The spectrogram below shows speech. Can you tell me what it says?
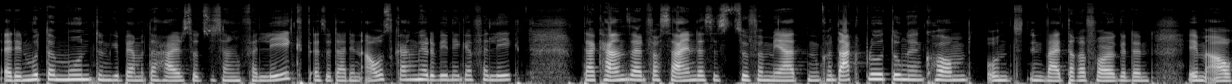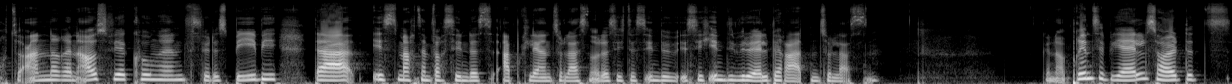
äh, den Muttermund und Gebärmutterhals sozusagen verlegt, also da den Ausgang mehr oder weniger verlegt. Da kann es einfach sein, dass es zu vermehrten Kontaktblutungen kommt und in weiterer Folge dann eben auch zu anderen Auswirkungen für das Baby. Da macht es einfach Sinn, das abklären zu lassen oder sich das sich individuell beraten zu lassen. Genau. Prinzipiell sollte es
